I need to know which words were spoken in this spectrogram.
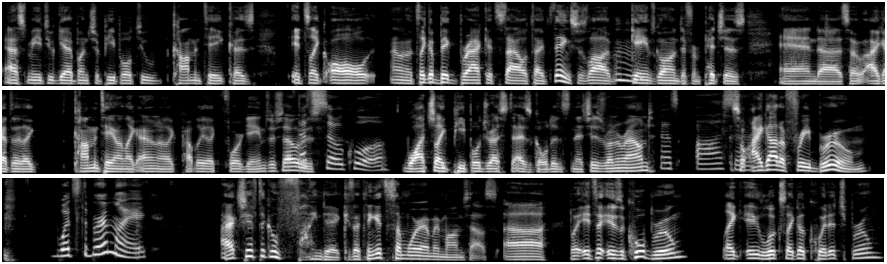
asked me to get a bunch of people to commentate because it's like all I don't know. It's like a big bracket style type thing. So there's a lot of Mm-hmm. games going on different pitches, and uh, so I got to like commentate on like I don't know, like probably like four games or so. That's so cool. watch like people dressed as golden snitches run around. That's awesome. So I got a free broom. What's the broom like? I actually have to go find it because I think it's somewhere at my mom's house. Uh, but it's a, it's a cool broom. Like it looks like a Quidditch broom,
